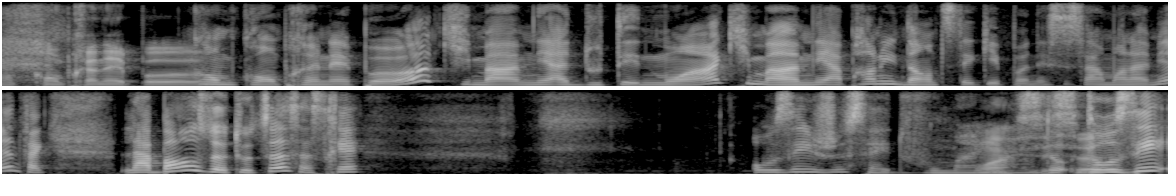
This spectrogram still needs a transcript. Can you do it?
On te comprenait pas. qu'on me comprenait pas, qui m'a amené à douter de moi, qui m'a amené à prendre une identité qui est pas nécessairement la mienne. Fait que la base de tout ça, ça serait oser juste être vous-même. Ouais. D'oser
